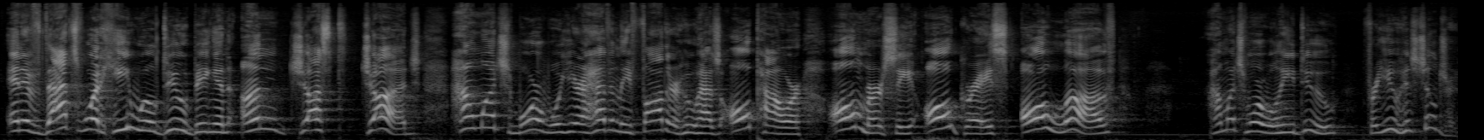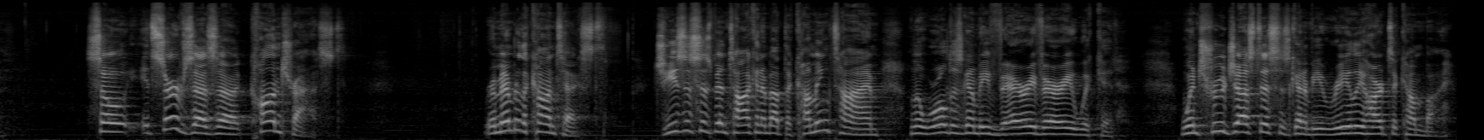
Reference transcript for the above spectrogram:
And if that's what he will do, being an unjust judge, how much more will your heavenly Father, who has all power, all mercy, all grace, all love, how much more will he do for you, his children? So it serves as a contrast. Remember the context. Jesus has been talking about the coming time when the world is going to be very, very wicked, when true justice is going to be really hard to come by,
